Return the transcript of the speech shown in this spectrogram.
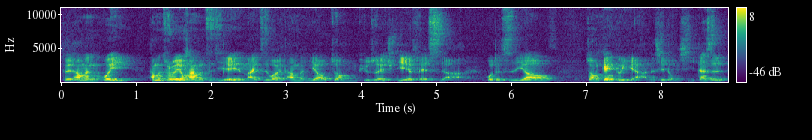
对他们会。他们除了用他们自己的 AMI 之外，他们要装，比如说 HDFS 啊，或者是要装 Ganglia 那些东西。但是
